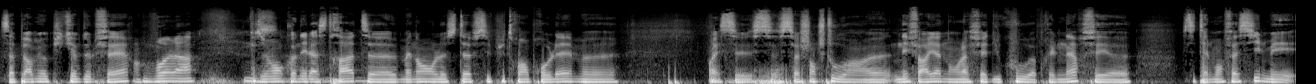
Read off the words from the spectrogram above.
Ça permet au pick-up de le faire. Voilà. Forcément, on connaît la strat. euh, maintenant, le stuff, c'est plus trop un problème. euh, ouais, c'est, ça, ça change tout. Hein. Euh, Nefarian, on l'a fait du coup après le nerf et euh, c'est tellement facile. Mais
